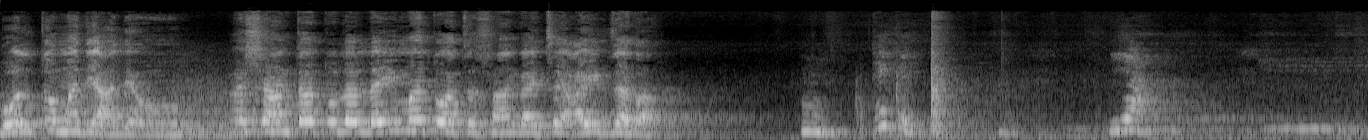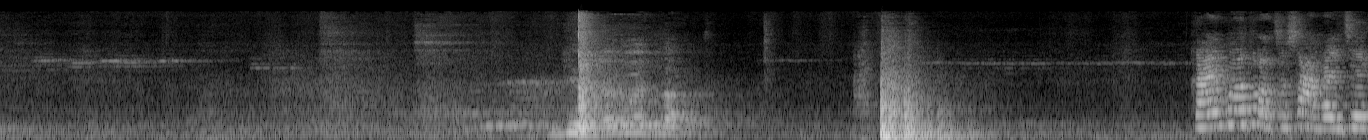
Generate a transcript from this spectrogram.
बोलतो मध्ये आल्यावर अगं शांता तुला लई महत्वाचं सांगायचं ऐक जरा. हम्म, ठीक आहे. या. घे दरवाजला काय महत्वाचं सांगायचंय?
